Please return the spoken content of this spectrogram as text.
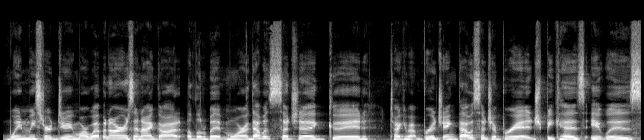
when we started doing more webinars and I got a little bit more, that was such a good, talking about bridging, that was such a bridge because it was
